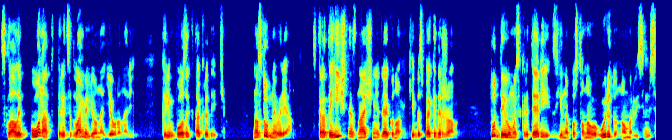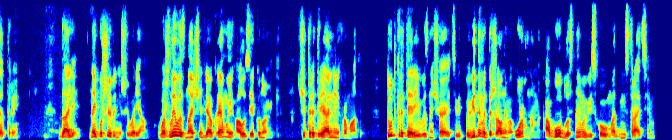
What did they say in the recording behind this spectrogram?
склали понад 32 мільйона євро на рік, крім позик та кредитів. Наступний варіант стратегічне значення для економіки і безпеки держави. Тут дивимось критерії згідно постанови уряду номер 83 Далі, найпоширеніший варіант важливе значення для окремої галузі економіки чи територіальної громади. Тут критерії визначаються відповідними державними органами або обласними військовими адміністраціями.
